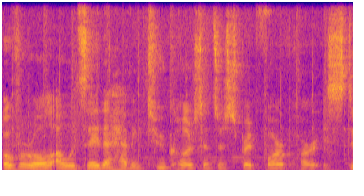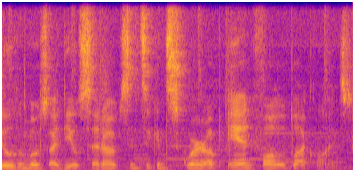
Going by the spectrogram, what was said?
Overall, I would say that having two color sensors spread far apart is still the most ideal setup since it can square up and follow black lines.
